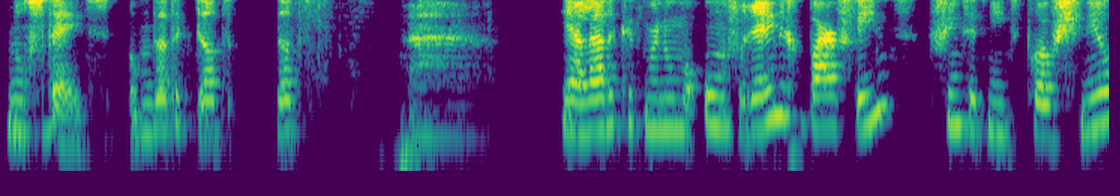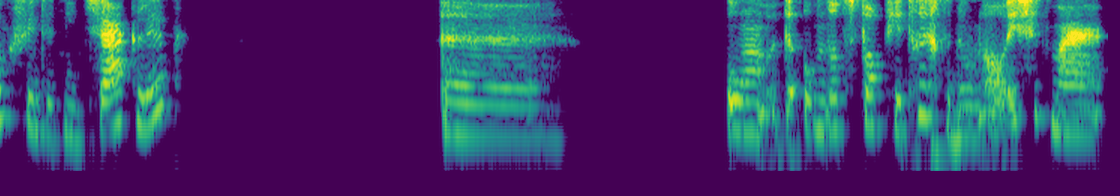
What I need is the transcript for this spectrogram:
Nog steeds. Omdat ik dat, dat uh, ja, laat ik het maar noemen, onverenigbaar vind. Ik vind het niet professioneel, ik vind het niet zakelijk. Uh, om, de, om dat stapje terug te doen. Al is het maar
